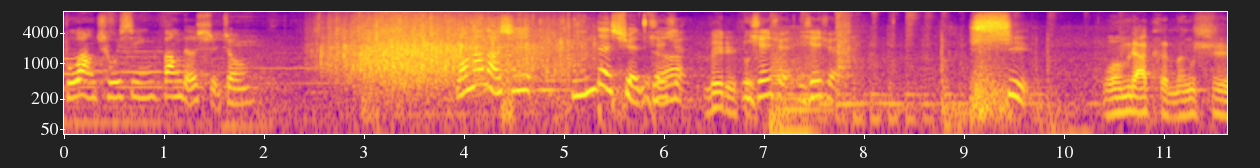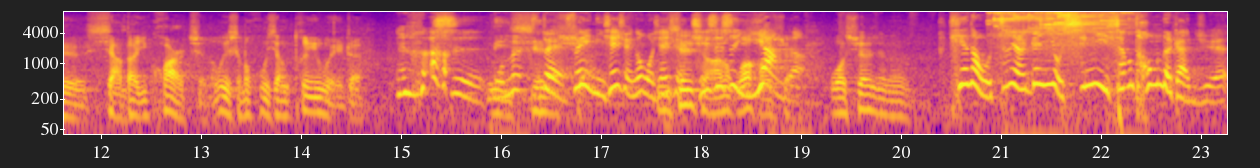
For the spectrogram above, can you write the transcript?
不忘初心，方得始终。王刚老师，您的选择，你先选，你先选。是。我们俩可能是想到一块儿去了，为什么互相推诿着？是我们对，所以你先选跟我先选，其实是一样的。我选什么？天哪，我竟然跟你有心意相通的感觉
